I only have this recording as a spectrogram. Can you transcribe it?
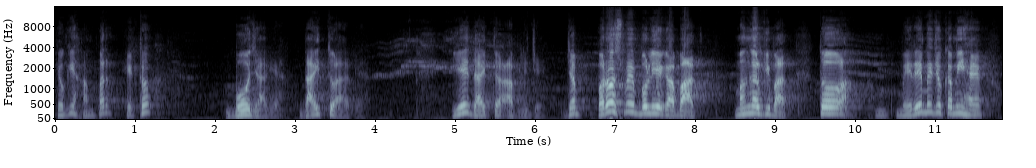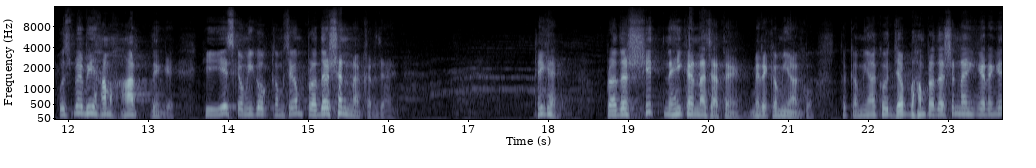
क्योंकि हम पर एक तो बोझ आ गया, दायित्व तो आ गया। ये दायित्व आप लीजिए। जब पड़ोस में बोलिएगा बात, मंगल की बात तो मेरे में जो कमी है, उसमें भी हम हाथ देंगे कि इस कमी को कम से कम प्रदर्शन ना कर जाए। ठीक है? प्रदर्शित नहीं करना चाहते हैं मेरे कमियाँ को तो कमियाँ को जब हम प्रदर्शन नहीं करेंगे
